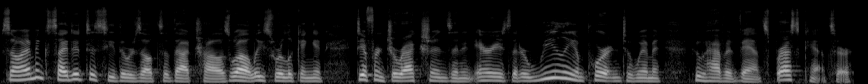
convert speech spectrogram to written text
So I'm excited to see the results of that trial as well. At least we're looking in different directions and in areas that are really important to women who have advanced breast cancer.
